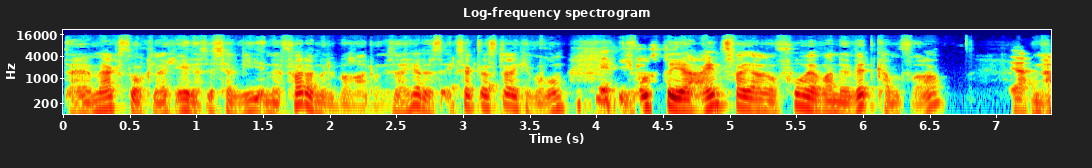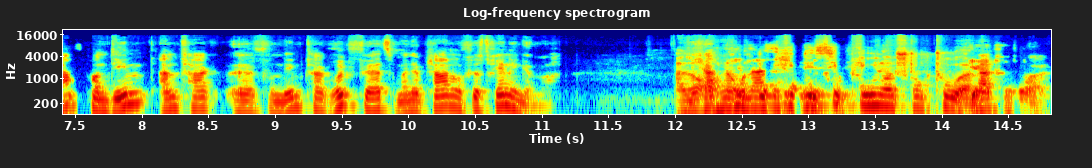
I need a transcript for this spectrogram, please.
daher merkst du auch gleich, ey, das ist ja wie in der Fördermittelberatung. Ich sage, ja, das ist exakt das Gleiche. Warum? Ich wusste ja ein, zwei Jahre vorher, wann der Wettkampf war. Ja. Und habe von dem Tag, äh, von dem Tag rückwärts meine Planung fürs Training gemacht. Also Ich auch hab eine unheimliche Disziplin und Struktur. Ja, total.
